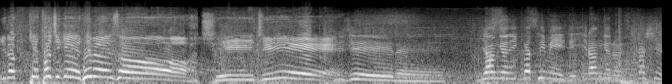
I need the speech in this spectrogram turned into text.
이렇게 터지게 되면서 GG 이제 네. 2학년 이과 팀이 이제 1학년을 사실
